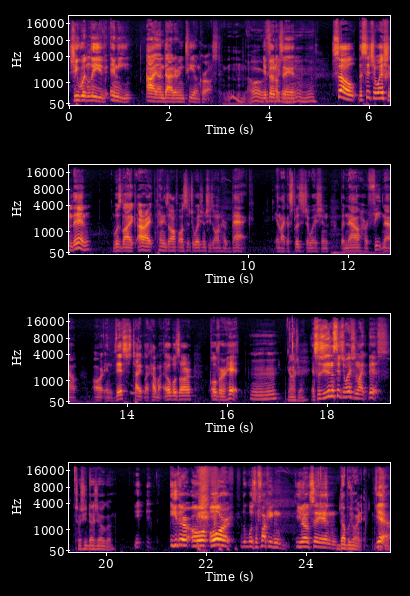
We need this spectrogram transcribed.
She wouldn't leave any I undotted or any T uncrossed. Oh, You feel what I'm saying? Yeah, yeah. So the situation then was like, all right, Penny's off all situation. She's on her back in like a split situation, but now her feet now are in this type, like how my elbows are over her head. Mm-hmm. Gotcha. And so she's in a situation like this. So she does yoga. E- Either or or was the fucking you know what I'm saying? Double jointed. Yeah. sure.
